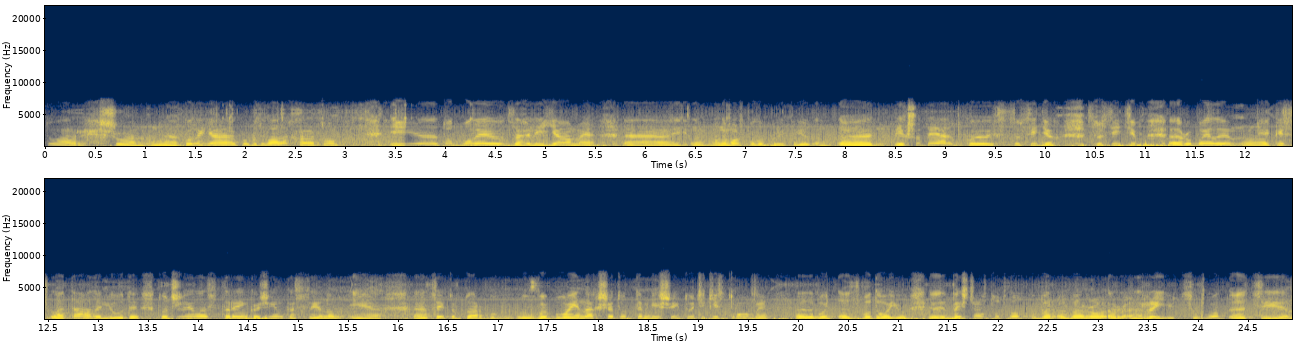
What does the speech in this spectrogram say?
Тротуар, що коли я побудувала хату, і е, тут були взагалі ями, е, не можна було пройти. Е, Якщо де в сусідях, сусідів е, робили якісь латали люди, тут жила старенька жінка з сином, і е, цей тротуар був в вибоїнах, ще тут тим більше йдуть якісь труби е, е, з водою. Е, Весь час тут риють цю е, ці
